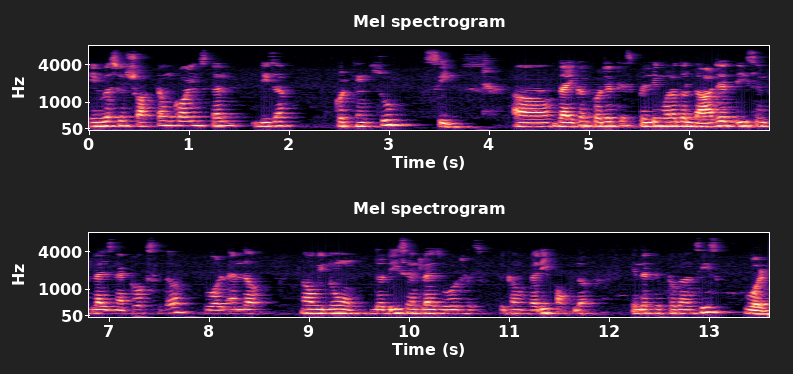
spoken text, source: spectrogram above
invest in short-term coins then these are good things to see uh, the icon project is building one of the largest decentralized networks in the world. And the now we know the decentralized world has become very popular in the cryptocurrencies world.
